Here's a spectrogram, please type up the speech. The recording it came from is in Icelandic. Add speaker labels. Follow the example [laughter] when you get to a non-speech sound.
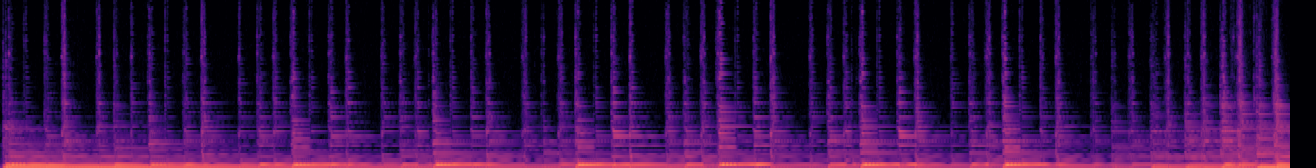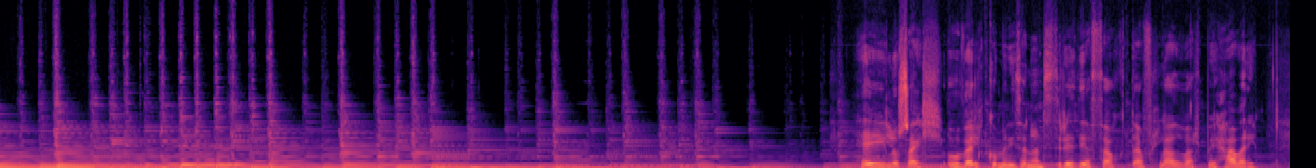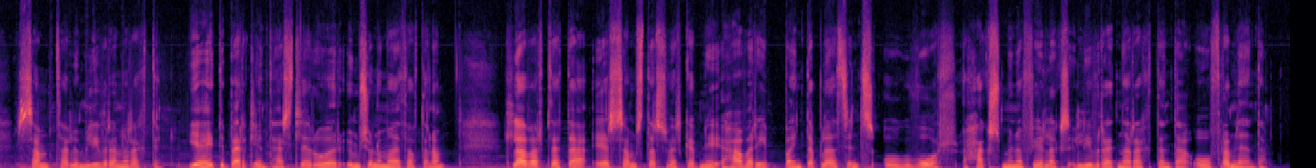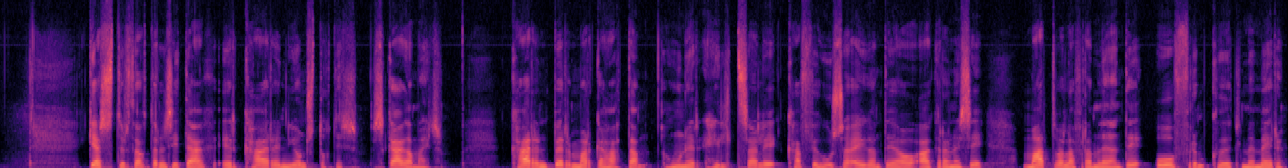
Speaker 1: Heil og sæl og velkomin í þennan þriðja þátt af hlaðvarpi Havari, samtal um lífranna ræktun. Ég heiti Berglind Hessler og er umsjónamaði þáttana. Hlaðvarp þetta er samstarfsverkefni Havari, Bændablaðsins og Vor, Hagsmunafélags lífrætna ræktanda og framleðenda. Gerstur þáttarins í dag er Karen Jónsdóttir, Skagamær. Karen ber marga hata, hún er heildsali, kaffihúsa eigandi á Akranesi, matvalaframleðandi og frumkvöðl með meiru.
